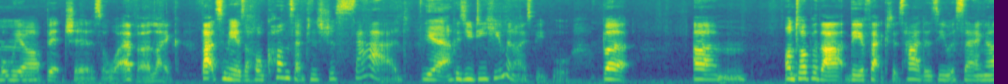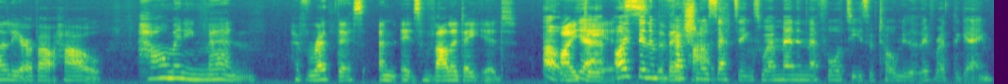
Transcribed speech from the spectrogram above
or we are bitches or whatever like that to me as a whole concept is just sad yeah, because you dehumanize people but um on top of that the effect it's had as you were saying earlier about how how many men have read this and it's validated oh yeah. I've been in professional settings where men in their forties have told me that they've read the game,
